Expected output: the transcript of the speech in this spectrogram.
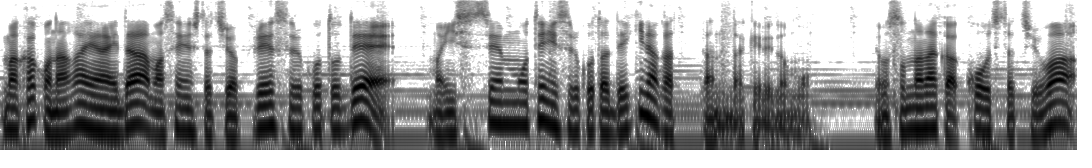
まあ、過去長い間、まあ、選手たちはプレーすることで、まあ、一戦も手にすることはできなかったんだけれども、でもそんな中、コーチたちは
